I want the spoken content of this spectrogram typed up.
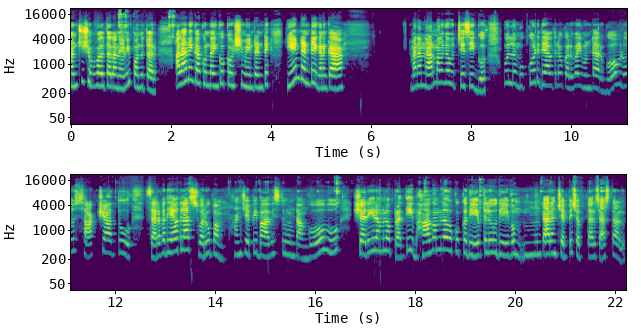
మంచి శుభ ఫలితాలు అనేవి పొందుతారు. అలానే కాకుండా ఇంకొక విషయం ఏంటంటే ఏంటంటే కనుక మనం నార్మల్గా వచ్చేసి గోవుల్లో ముక్కోటి దేవతలు కలువై ఉంటారు. గోవులు సాక్షాత్తు సర్వదేవతల స్వరూపం అని చెప్పి భావిస్తూ ఉంటాం. గోవు శరీరంలో ప్రతి భాగంలో ఒక్కొక్క దేవతలు దైవం ఉంటారని చెప్పి చెప్తారు శాస్త్రాలు.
